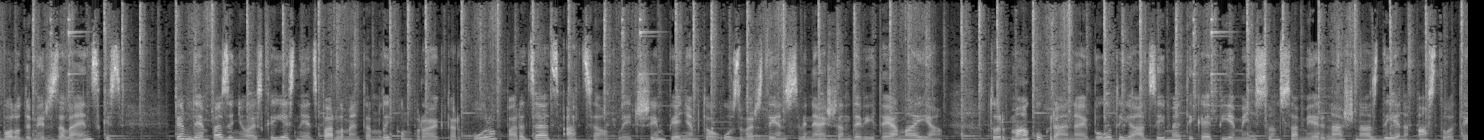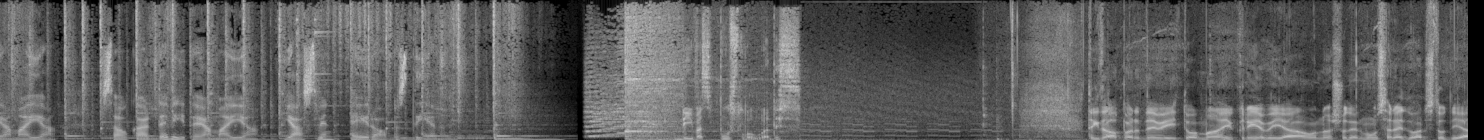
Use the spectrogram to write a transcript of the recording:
Volodimirs Zelenskis Pirmdien paziņoja, ka iesniedz parlamentam likumprojektu, ar kuru paredzēts atcelt līdz šim pieņemto uzvaras dienas svinēšanu 9. maijā. Turpmāk Ukrainai būtu jāatzīmē tikai piemiņas un samierināšanās diena 8. maijā. Savukārt 9. maijā jāsvin Eiropas diena. Divas puslodes! Tik tālu par 9. māju Krievijā, un šodien mums ar Eduardu studijā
